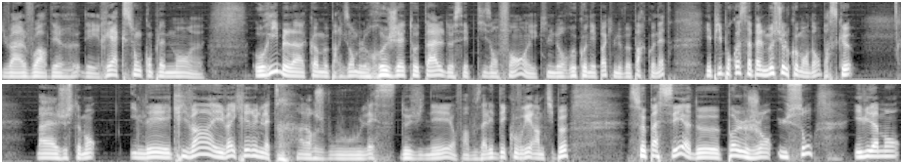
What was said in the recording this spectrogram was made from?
il va avoir des, réactions complètement euh, horribles, comme par exemple le rejet total de ses petits-enfants et qu'il ne reconnaît pas, qu'il ne veut pas reconnaître. Et puis pourquoi s'appelle Monsieur le Commandant? Parce que, bah, justement, il est écrivain et il va écrire une lettre. Alors je vous laisse deviner, enfin vous allez découvrir un petit peu ce passé de Paul-Jean Husson. Évidemment,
